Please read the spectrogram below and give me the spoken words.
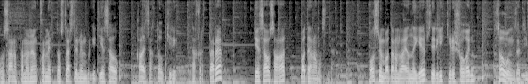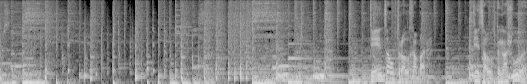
осы анықтамамен құрметті достар сіздермен бірге денсаулық қалай сақтау керек тақырыптары денсаулық сағат бағдарламасында. Осымен бағдарламамыз аяғына келіп сіздерге келесі жолға дейін сау болыңыздар дейміз. Денсаулық туралы хабар. Денсаулықтың ашылуы.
